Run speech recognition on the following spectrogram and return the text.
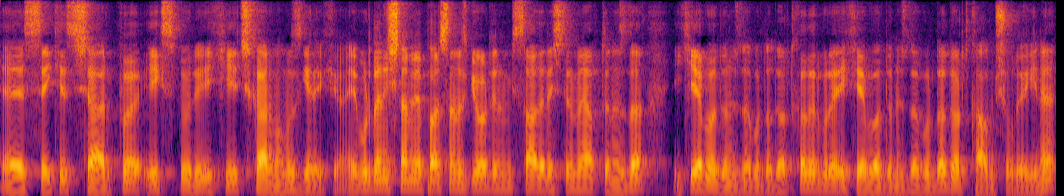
8 çarpı x bölü 2'yi çıkarmamız gerekiyor. E buradan işlem yaparsanız gördüğünüz bir sadeleştirme yaptığınızda 2'ye böldüğünüzde burada 4 kalır. Buraya 2'ye böldüğünüzde burada 4 kalmış oluyor yine.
